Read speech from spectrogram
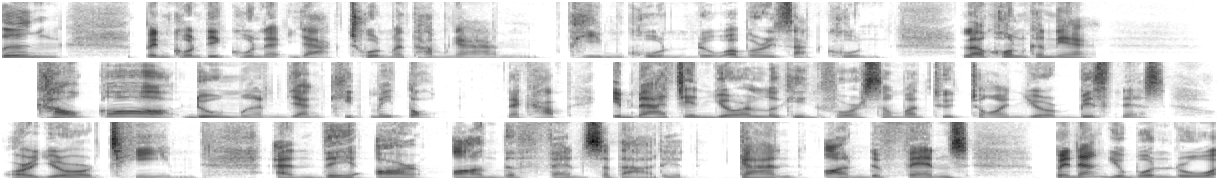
ซึ่งเป็นคนที่คุณอยากชวนมาทำงานทีมคุณหรือว่าบริษัทคุณ แล้วคนคนนี้เขาก็ดูเหมือนยังคิดไม่ตก นะครับ imagine you're looking for someone to join your business or your team and they are on the fence about it การ on the fence ไปนั่งอยู่บนรั้ว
